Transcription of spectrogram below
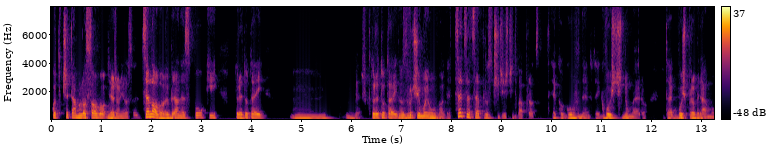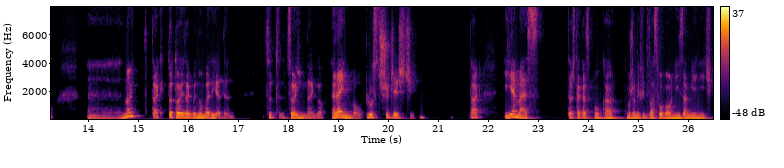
odczytam losowo, nie, że nie losowo, celowo wybrane spółki, które tutaj mm, wiesz, który tutaj no, zwrócił moją uwagę. CCC plus 32% jako główny tutaj gwóźdź numeru, tak, gwóźdź programu. E, no i tak, to, to jest jakby numer jeden. Co, co innego? Rainbow plus 30, tak? IMS, też taka spółka, możemy dwa słowa o niej zamienić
